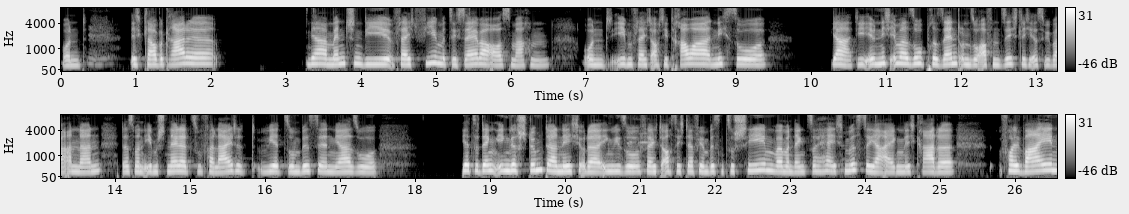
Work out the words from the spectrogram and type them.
Und mhm. ich glaube, gerade ja, Menschen, die vielleicht viel mit sich selber ausmachen und eben vielleicht auch die Trauer nicht so, ja, die eben nicht immer so präsent und so offensichtlich ist wie bei anderen, dass man eben schnell dazu verleitet wird, so ein bisschen, ja, so, ja, zu denken, irgendwas stimmt da nicht oder irgendwie so vielleicht auch sich dafür ein bisschen zu schämen, weil man denkt so, hey, ich müsste ja eigentlich gerade voll weinen,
